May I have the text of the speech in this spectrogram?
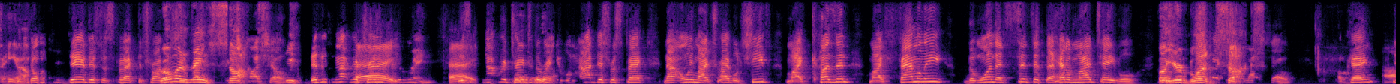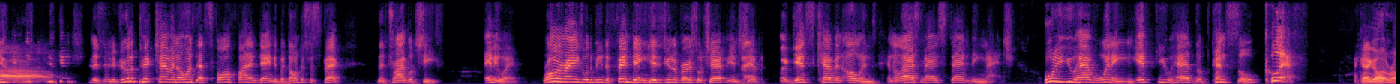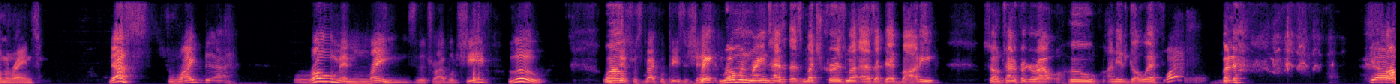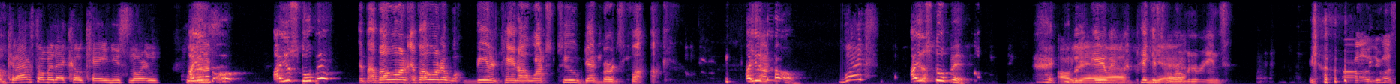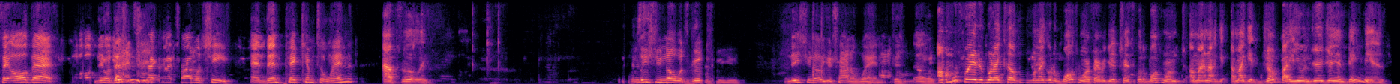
Damn. Don't you dare disrespect the tribal Roman chief Reigns on sucks. my show. He's- This is not returning Hey. to the ring. This is not returning to the ring. It will not disrespect not only my tribal chief, my cousin, my family, the one that sits at the head of my table. But Will your blood sucks. show. Okay, you can, Ah. you can listen. If you're gonna pick Kevin Owens, that's all fine and dandy, but don't disrespect the tribal chief. Anyway, Roman Reigns will be defending his Universal Championship against Kevin Owens in the last man standing match. Who do you have winning if you had the pencil? Cliff. I gotta go with Roman Reigns. Yes, right. uh, Roman Reigns, the tribal chief. Lou, Well, you disrespectful piece of shit. Roman Reigns has as much charisma as a dead body. So I'm trying to figure out who I need to go with. What? But Yo, can I have some of that cocaine you snorting? Are you, are you stupid? if, if I want if I want to be entertained, I'll watch two dead birds fuck. Are you Um, dumb? What? Are you stupid? Oh But yeah. Anyway, my pick is yeah. for Roman Reigns. Oh, you're gonna say all that. You're gonna disrespect my tribal chief and then pick him to win? Absolutely. At least you know what's good for you. At least you know you're trying to win because you know. I'm afraid when I come when I go to Baltimore, if I ever get a chance to go to Baltimore, I'm, I might not get I might get jumped by you and JJ and Damien.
